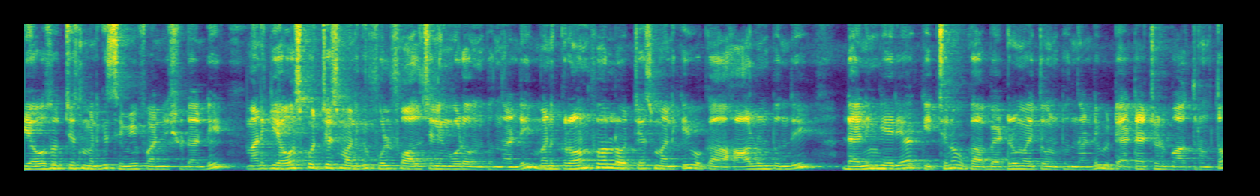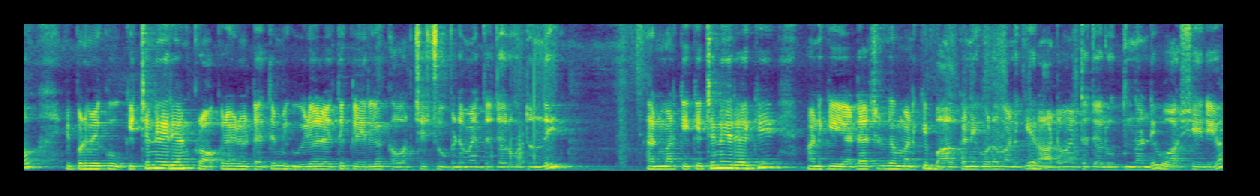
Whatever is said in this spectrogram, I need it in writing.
ఈ హౌస్ వచ్చేసి మనకి సెమీ ఫర్నిష్డ్ అండి. మనకి ఈ హౌస్కి వచ్చేసి మనకి ఫుల్ ఫాల్ సీలింగ్ కూడా ఉంటుందండి. మన గ్రౌండ్ ఫ్లోర్లో వచ్చేసి మనకి ఒక హాల్ ఉంటుంది. డైనింగ్ ఏరియా కిచెన్ ఒక బెడ్రూమ్ అయితే ఉంటుందండి వీటి అటాచ్డ్ బాత్రూమ్తో ఇప్పుడు మీకు kitchen area and crockery unit అయితే మీకు వీడియోలో అయితే క్లియర్గా కవర్ చేసి చూపించడం అయితే జరుగుతుంది. అండ్ మనకి కిచెన్ ఏరియాకి మనకి అటాచ్డ్గా మనకి బాల్కనీ కూడా మనకి రావడం అయితే జరుగుతుందండి వాష్ ఏరియా.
